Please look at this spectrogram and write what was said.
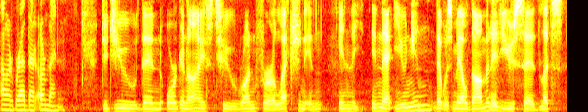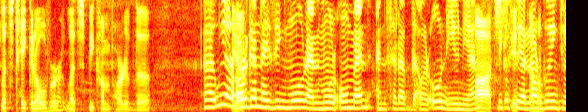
our brother or man Did you then organize to run for election in, in the in that union that was male dominated? You said let's let's take it over. Let's become part of the. Uh, we are Yeah. organizing more and more women and set up the, our own union Ah, because it- we are not uh-huh. going to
